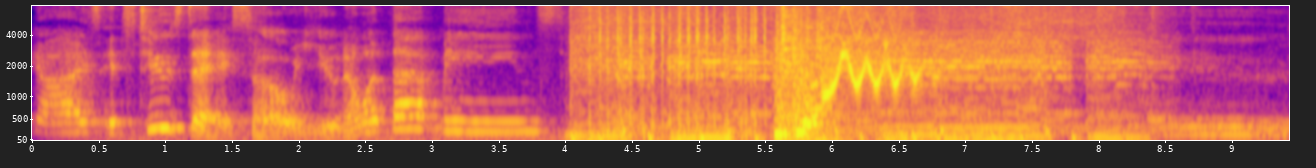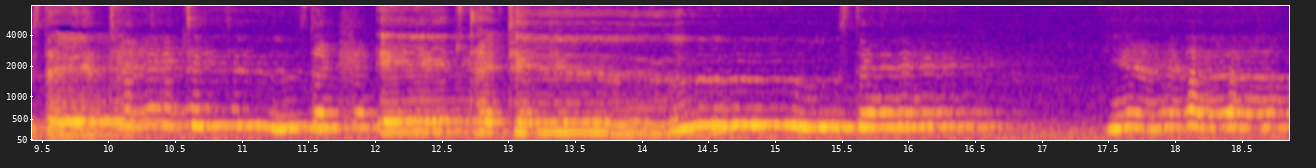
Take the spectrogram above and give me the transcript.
Hey guys, it's Tuesday, so you know what that means. Tuesday, Tech Tuesday, it's Tech Tuesday. Yeah.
